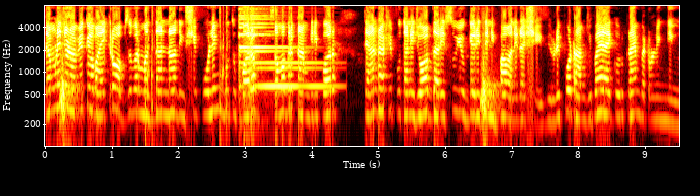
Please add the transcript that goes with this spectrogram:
તેમણે જણાવ્યું કે માઇક્રો ઓબ્ઝર્વર મતદાનના દિવસે પોલિંગ બૂથ ઉપર સમગ્ર કામગીરી પર પોતાની જવાબદારી સુયોગ્ય રીતે નિભાવવાની રહેશે. Report Ramjibhai Raygur crime patrolling news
